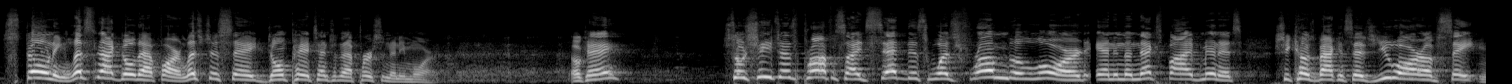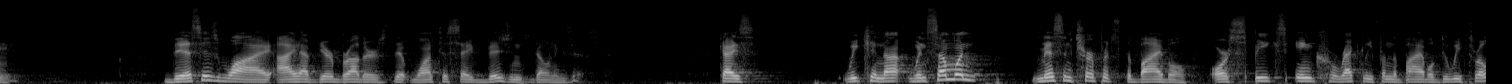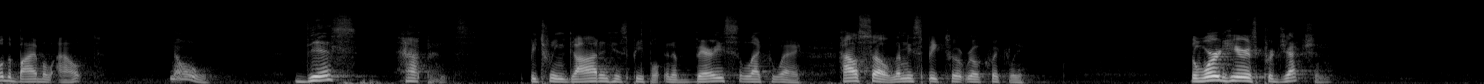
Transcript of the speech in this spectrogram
Stoning. Let's not go that far. Let's just say, don't pay attention to that person anymore. Okay? So she just prophesied, said this was from the Lord, and in the next five minutes, she comes back and says, You are of Satan. This is why I have dear brothers that want to say visions don't exist. Guys, we cannot, when someone misinterprets the Bible or speaks incorrectly from the Bible, do we throw the Bible out? No. This happens between God and his people in a very select way. How so? Let me speak to it real quickly. The word here is projection.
